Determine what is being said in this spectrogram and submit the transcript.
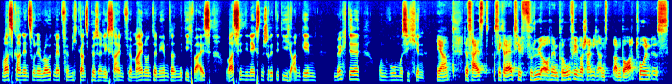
was kann denn so eine Roadmap für mich ganz persönlich sein, für mein Unternehmen, damit ich weiß, was sind die nächsten Schritte, die ich angehen möchte und wo muss ich hin. Ja, das heißt, sich relativ früh auch einen Profi wahrscheinlich an, an Bord holen, ist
